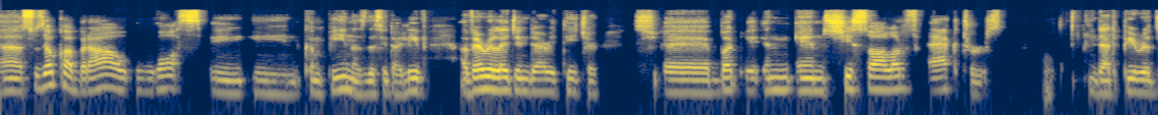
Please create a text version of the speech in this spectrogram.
Uh, Suzel Cabral was in, in Campinas, the city I live, a very legendary teacher. Uh, but and and she saw a lot of actors in that period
